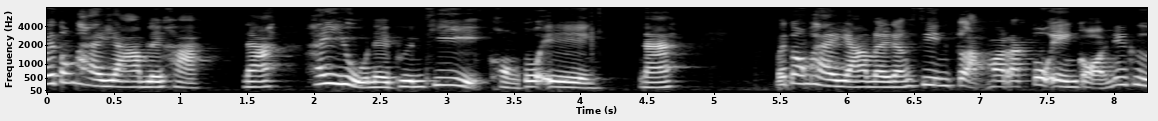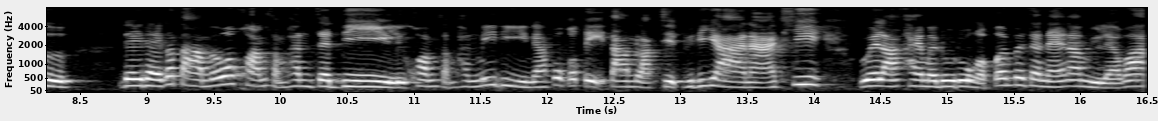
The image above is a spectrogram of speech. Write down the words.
ไม่ต้องพยายามเลยค่ะ นะ ให้อยู่ในพื้นที่ของตัวเองนะ ไม่ต้องพยายามอะไรทั้งสิ้นกลับมารักตัวเองก่อนนี่คือ ใด ๆ ก็ตามไม่ว่าความสัมพันธ์จะดีหรือความสัมพันธ์ไม่ดีนะ ปกติตามหลักจิตวิทยานะ ที่เวลาใครมาดูดวงกับเปิ้ลเปิ้ลจะแนะนำอยู่แล้วว่า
